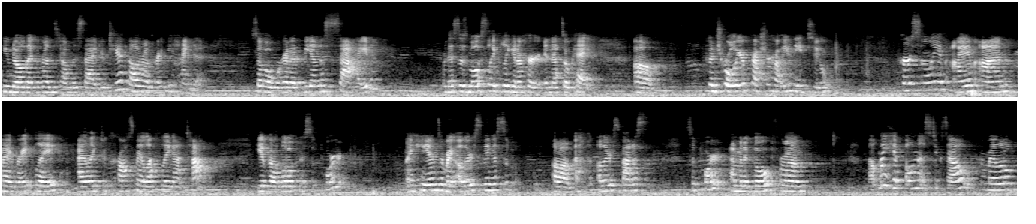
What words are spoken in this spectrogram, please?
you know that runs down the side. Your TFL runs right behind it. So we're gonna be on the side. This is most likely gonna hurt, and that's okay. Um, control your pressure how you need to. Personally, if I am on my right leg, I like to cross my left leg on top, give a little bit of support. My hands are my other thing of um, other spot of support. I'm gonna go from about my hip bone that sticks out, or my little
